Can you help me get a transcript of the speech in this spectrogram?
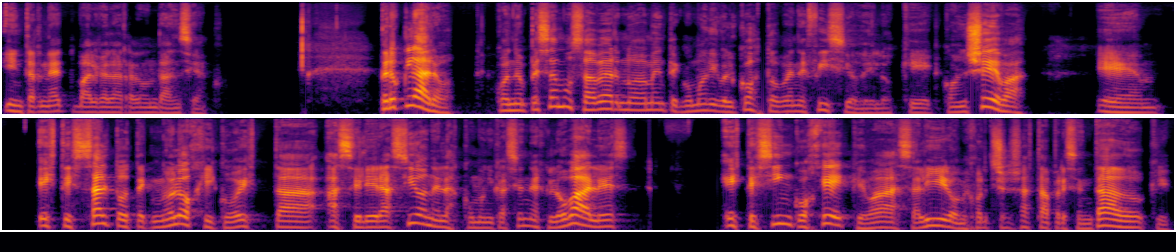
internet, valga la redundancia. Pero claro, cuando empezamos a ver nuevamente, como digo, el costo-beneficio de lo que conlleva eh, este salto tecnológico, esta aceleración en las comunicaciones globales, este 5G que va a salir, o mejor dicho, ya está presentado, que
